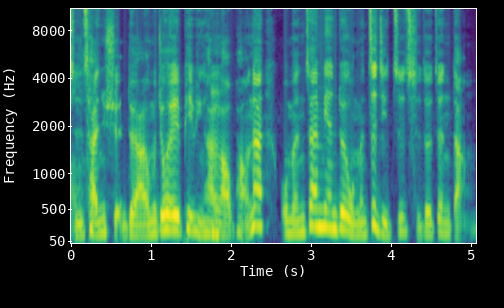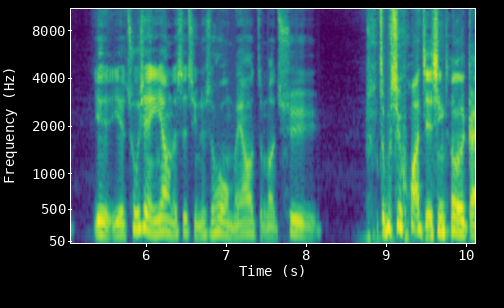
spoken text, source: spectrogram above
职参选，对啊，我们就会批评他老跑。嗯、那我们在面对我们自己支持的政党，也也出现一样的事情的时候，我们要怎么去怎么去化解心中的尴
